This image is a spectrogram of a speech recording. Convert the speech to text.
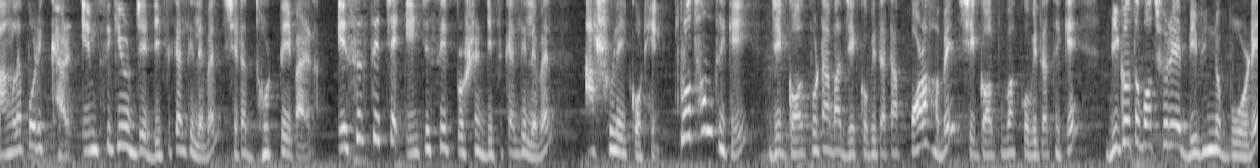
বাংলা পরীক্ষার এমসিকিউর যে ডিফিকাল্টি লেভেল সেটা ধরতেই পারে না। এসএসসির চেয়ে এইচএসসির প্রশ্নের ডিফিকাল্টি লেভেল আসলেই কঠিন। প্রথম থেকেই যে গল্পটা বা যে কবিতাটা পড়া হবে, সেই গল্প বা কবিতা থেকে বিগত বছরে বিভিন্ন বোর্ডে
